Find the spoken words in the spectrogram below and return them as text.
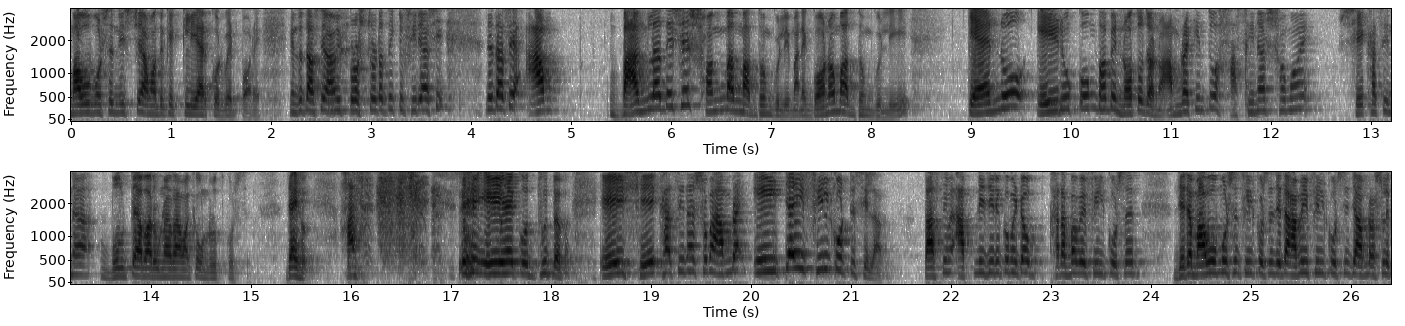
মাহবুব মোর্শেদ নিশ্চয়ই আমাদেরকে ক্লিয়ার করবেন পরে। কিন্তু তাসনিম আমি প্রশ্নটাতে একটু ফিরে আসি যে তাসে বাংলাদেশের সংবাদ মাধ্যমগুলি মানে গণমাধ্যমগুলি কেন এইরকমভাবে নত জানো? আমরা কিন্তু হাসিনার সময় শেখ হাসিনা বলতে আবার ওনারা আমাকে অনুরোধ করছে। যাই হোক এই- এক অদ্ভুত ব্যাপার। এই শেখ হাসিনার সময় আমরা এইটাই ফিল করতেছিলাম। তাসলিম আপনি যেরকম এটা খারাপভাবে ফিল করছেন, যেটা মাহবুব মোর্শেদ ফিল করছে যেটা আমি ফিল করছি যে আমরা আসলে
